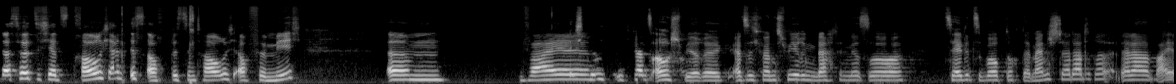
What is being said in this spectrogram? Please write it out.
das hört sich jetzt traurig an, ist auch ein bisschen traurig, auch für mich. Ähm, weil. Ich, fand es auch schwierig. Also ich fand es schwierig und dachte mir so, zählt jetzt überhaupt noch der Mensch, der, da, der dabei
